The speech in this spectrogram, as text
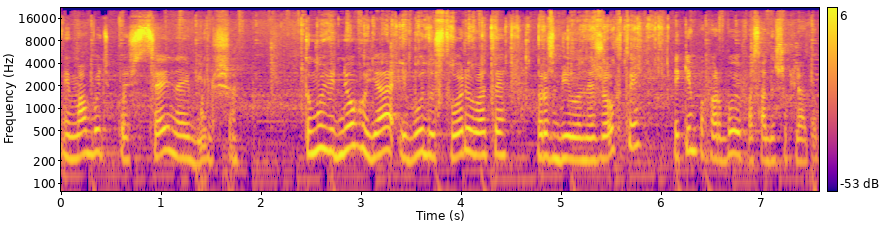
І, мабуть, ось цей найбільше. Тому від нього я і буду створювати розбілений жовтий, яким пофарбую фасади шухлядок.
